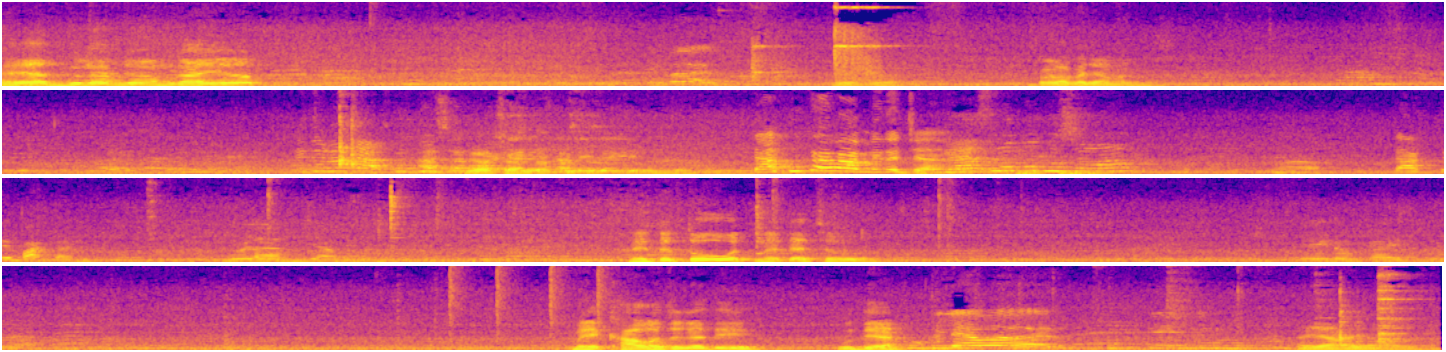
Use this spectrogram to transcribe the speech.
ह्यात गुलाबजाम गायब. बडा टाकू. आम्ही त्याच्यात? हा, टाकते पाकण गुलाबजामुन. नाही तर तो होत ना त्याच्यावर. ते मग खावायचं कधी उद्या. फुगल्यावर. फुगते या या या.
